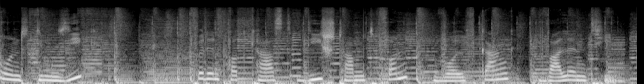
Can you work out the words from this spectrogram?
Und die Musik für den Podcast, die stammt von Wolfgang Valentin.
